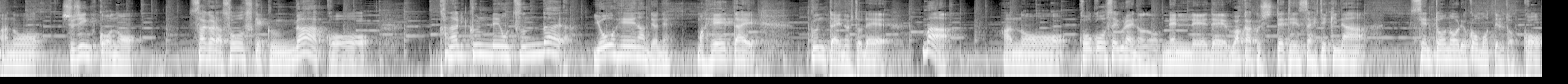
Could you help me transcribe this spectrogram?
あの、主人公の相良宗介くんが、こう、かなり訓練を積んだ傭兵なんだよね。まあ、兵隊、軍隊の人で、まあ、あの高校生ぐらいの年齢で若くして天才的な戦闘能力を持ってると。こ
